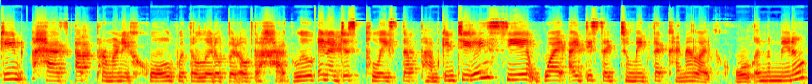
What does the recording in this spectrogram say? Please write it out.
can has a permanent hole with a little bit of the hot glue and I just placed the pumpkin. Do you guys see? Why I decided to make that kind of like hole in the middle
